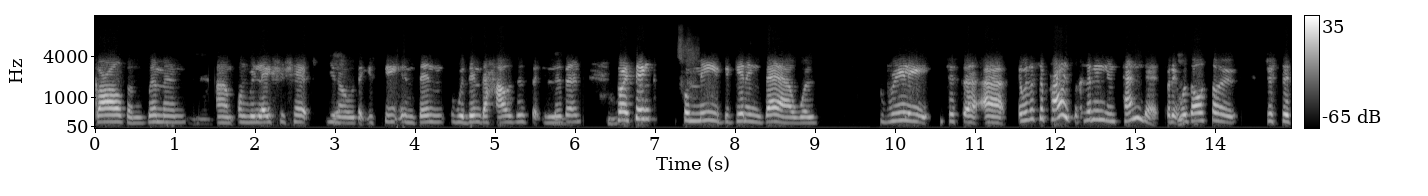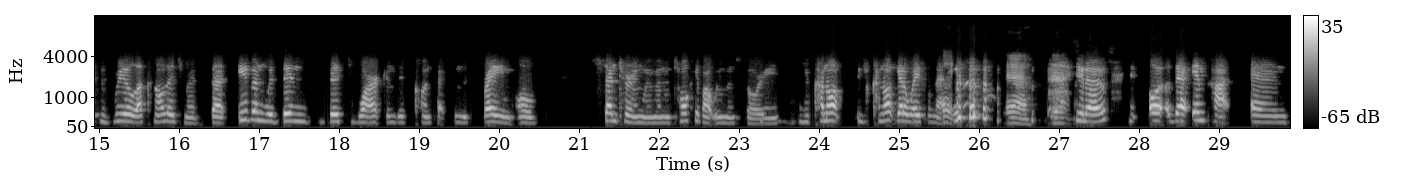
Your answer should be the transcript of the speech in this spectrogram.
girls and women, um, on relationships, you yeah. know, that you see in then within the houses that you live in. Mm-hmm. So I think for me, beginning there was really just a, uh, it was a surprise because I didn't intend it, but it was mm-hmm. also just this real acknowledgement that even within this work and this context and this frame of centering women and talking about women's stories, you cannot you cannot get away from that. yeah, yeah. you know, their impact and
